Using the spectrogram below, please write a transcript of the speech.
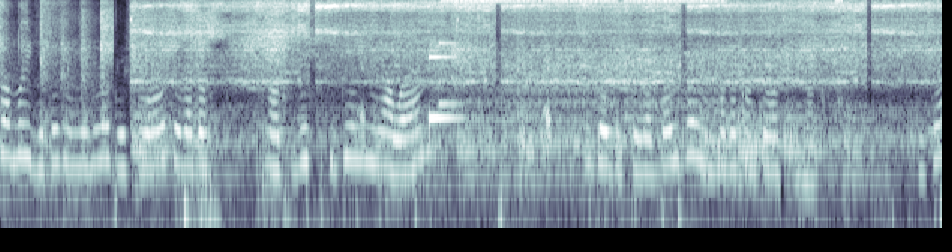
słabo idzie, coś mi lepiej szło, chyba to no 35 miałem. Tutaj do tyle dojdę i będę kończył odcinek. Widzicie?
